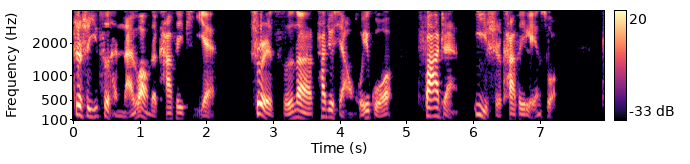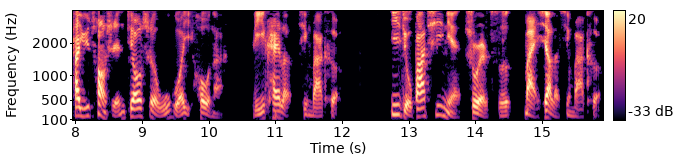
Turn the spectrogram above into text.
这是一次很难忘的咖啡体验。舒尔茨呢他就想回国发展意式咖啡连锁，他与创始人交涉无果以后呢离开了星巴克。一九八七年，舒尔茨买下了星巴克。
